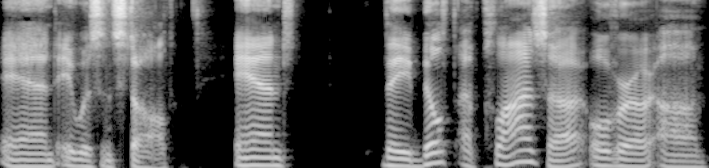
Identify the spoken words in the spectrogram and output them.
and it was installed. And they built a plaza over um,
